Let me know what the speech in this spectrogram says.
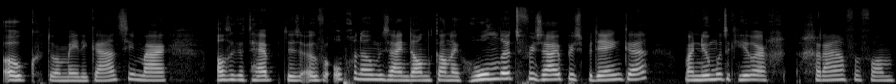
ook door medicatie. Maar als ik het heb dus over opgenomen zijn, dan kan ik honderd verzuipers bedenken. Maar nu moet ik heel erg graven van,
